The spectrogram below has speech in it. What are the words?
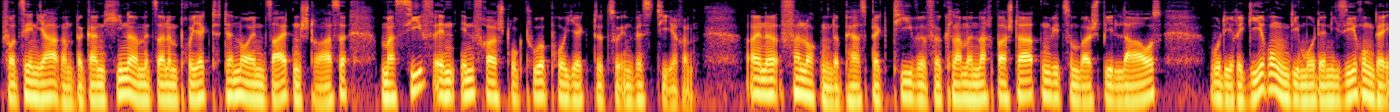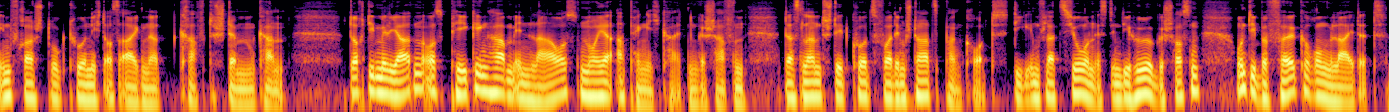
Vor zehn Jahren begann China mit seinem Projekt der neuen Seitenstraße massiv in Infrastrukturprojekte zu investieren. Eine verlockende Perspektive für klamme Nachbarstaaten wie zum Beispiel Laos, wo die Regierung die Modernisierung der Infrastruktur nicht aus eigener Kraft stemmen kann. Doch die Milliarden aus Peking haben in Laos neue Abhängigkeiten geschaffen. Das Land steht kurz vor dem Staatsbankrott. Die Inflation ist in die Höhe geschossen und die Bevölkerung leidet.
